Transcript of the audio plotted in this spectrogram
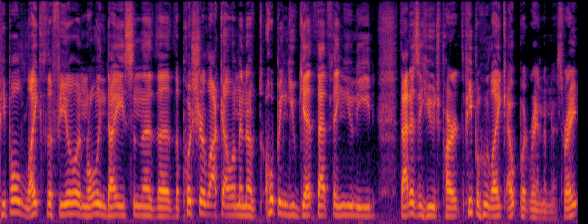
people like the feel and rolling dice and the, the the push your luck element of hoping you get that thing you need. That is a huge part. People who like output randomness, right?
